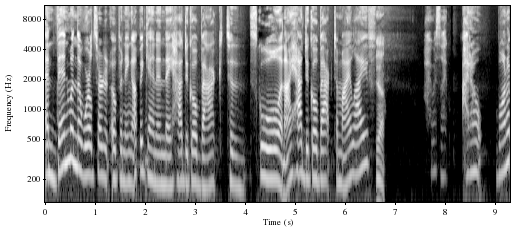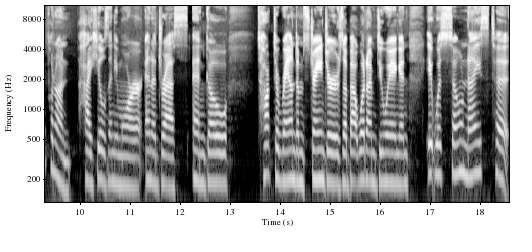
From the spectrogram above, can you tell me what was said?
And then when the world started opening up again and they had to go back to school and I had to go back to my life, Yeah. I was like, I don't want to put on high heels anymore and a dress and go talk to random strangers about what I'm doing. And it was so nice to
